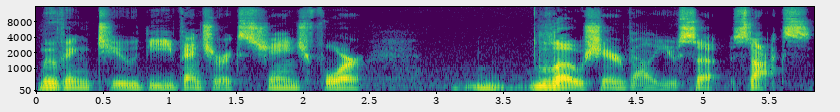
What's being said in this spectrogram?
moving to the Venture Exchange for low share value stocks.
